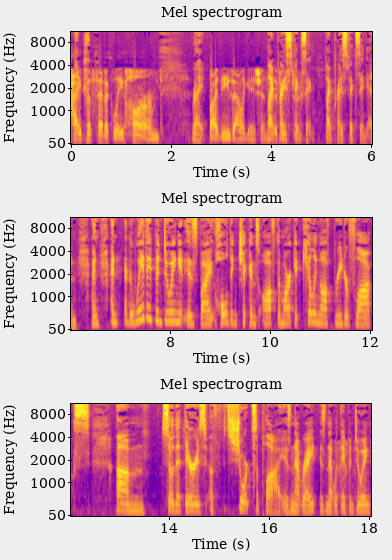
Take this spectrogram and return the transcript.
hypothetically harmed Right. by these allegations. by price fixing by price fixing and and and and the way they've been doing it is by holding chickens off the market killing off breeder flocks um so that there is a f- short supply isn't that right isn't that what they've been doing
